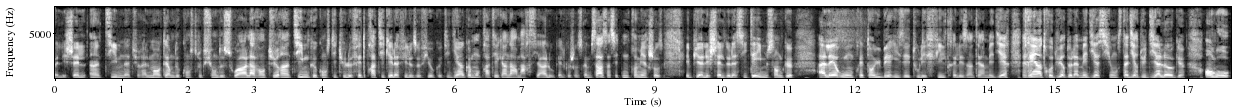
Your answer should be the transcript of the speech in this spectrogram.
l'échelle intime, naturellement, en termes de construction de soi, l'aventure intime que constitue le fait de pratiquer la philosophie au quotidien, comme on pratique un art martial ou quelque chose comme ça. Ça, c'est une première chose. Et puis à l'échelle de la cité, il me semble que, à l'ère où on prétend ubériser tous les filtres et les intermédiaires, réintroduire de la médiation, c'est-à-dire du dialogue. En gros,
